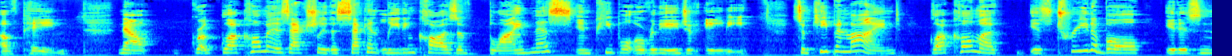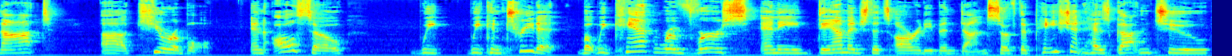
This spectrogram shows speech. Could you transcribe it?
of pain. Now, glaucoma is actually the second leading cause of blindness in people over the age of 80. So, keep in mind, glaucoma is treatable, it is not uh, curable. And also, we we can treat it but we can't reverse any damage that's already been done. So if the patient has gotten to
